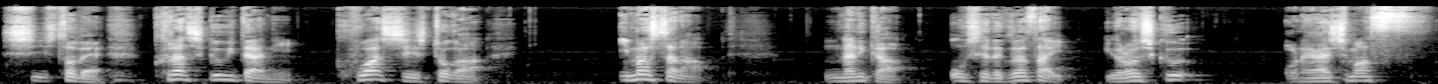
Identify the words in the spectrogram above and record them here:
人で、クラシックギターに詳しい人がいましたら、何か教えてください。よろしくお願いします。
